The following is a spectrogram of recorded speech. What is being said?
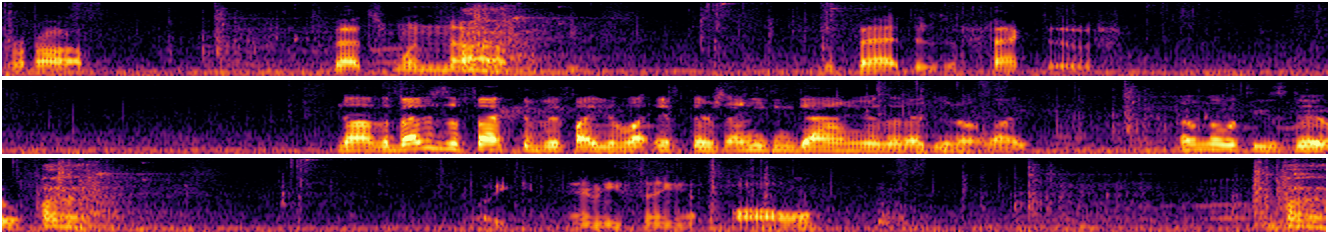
drop. That's when, uh, the bet is effective. No, the bet is effective if I if there's anything down here that I do not like. I don't know what these do. Like, anything at all. I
